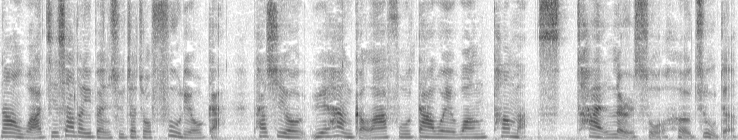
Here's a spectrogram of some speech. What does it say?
那我要介绍的一本书叫做《富流感》，它是由约翰·格拉夫、大卫·汪、Thomas 泰勒所合著的。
